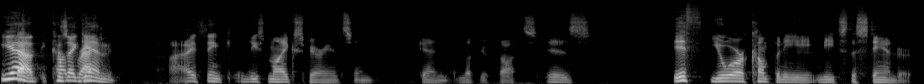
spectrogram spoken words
Yeah, because again, I think at least my experience, and again, I'd love your thoughts, is if your company meets the standard,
